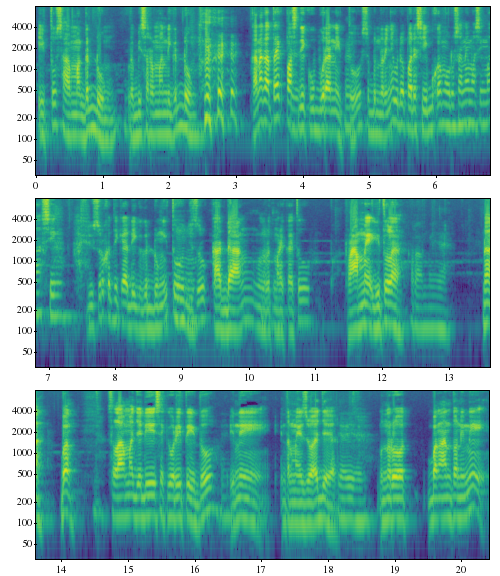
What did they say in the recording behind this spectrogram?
itu sama gedung lebih sereman di gedung. Karena katanya pas di kuburan itu sebenarnya udah pada sibuk sama urusannya masing-masing. Justru ketika di gedung itu justru kadang menurut mereka itu rame gitulah. rame ya Nah, Bang, selama jadi security itu ini intermezzo aja ya. ya ya Menurut Bang Anton ini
